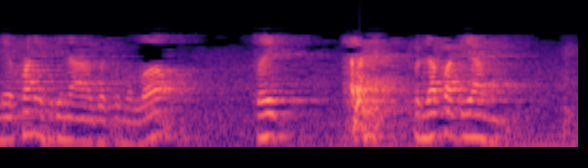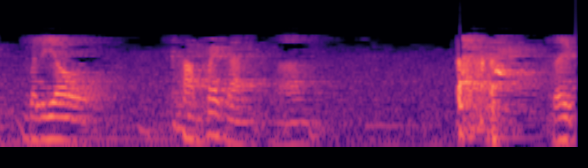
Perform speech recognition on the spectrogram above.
ini fani fidina azakumullah. Baik pendapat yang beliau sampaikan. Baik.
